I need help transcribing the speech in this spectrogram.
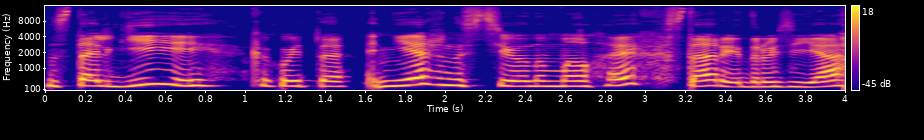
ностальгией, какой-то нежностью, ну, мол, эх, старые друзья.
